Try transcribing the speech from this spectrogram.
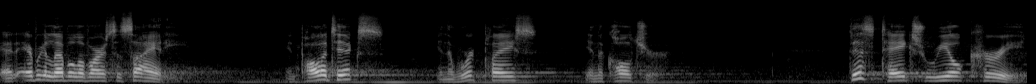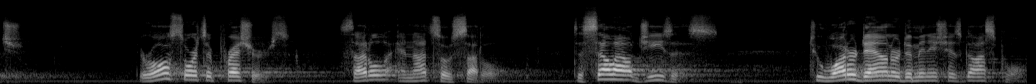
at every level of our society in politics, in the workplace, in the culture. This takes real courage. There are all sorts of pressures, subtle and not so subtle, to sell out Jesus, to water down or diminish his gospel,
